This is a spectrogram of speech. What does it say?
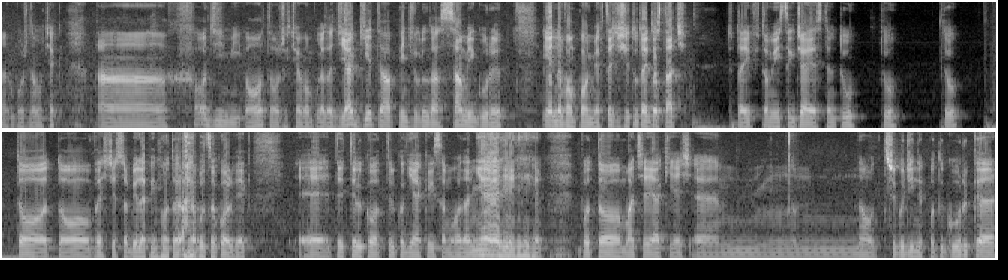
E, Burz nam uciekł. A chodzi mi o to, że chciałem wam pokazać jak GTA 5 wygląda z samej góry. Jedno wam powiem, jak chcecie się tutaj dostać, tutaj w to miejsce gdzie ja jestem, tu, tu, tu, to, to weźcie sobie lepiej motor albo cokolwiek. E, ty tylko, tylko nie jakieś samochoda. Nie, nie, nie, nie. Bo to macie jakieś em, no 3 godziny pod górkę,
